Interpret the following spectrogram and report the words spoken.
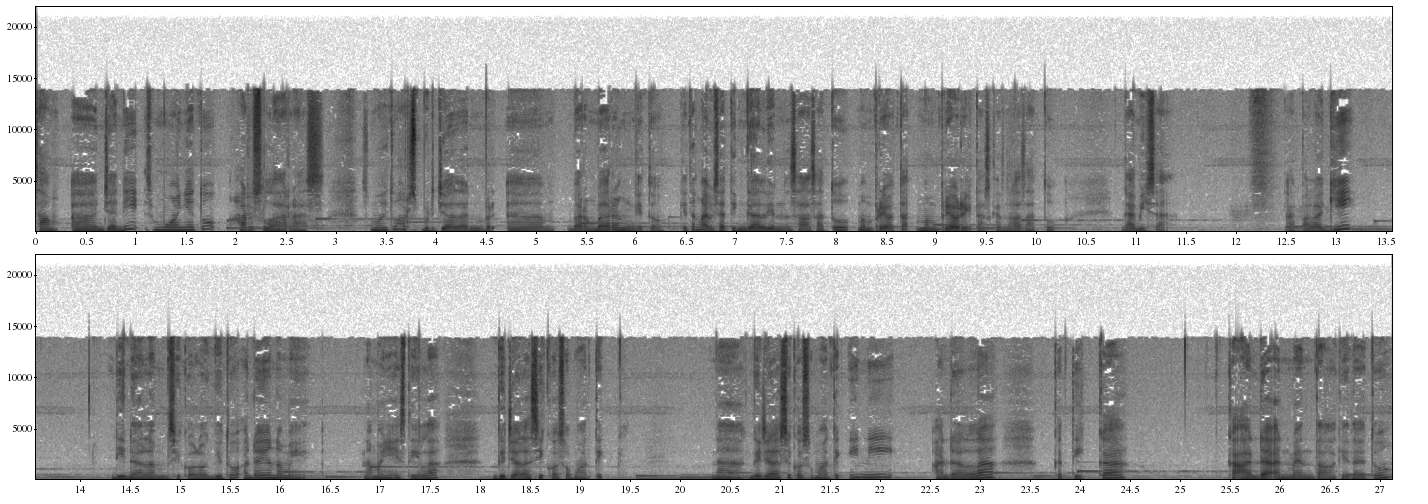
Sam, uh, jadi semuanya tuh harus selaras semua itu harus berjalan ber, uh, bareng-bareng gitu. Kita nggak bisa tinggalin salah satu memprioritaskan salah satu. Nggak bisa. Apalagi di dalam psikologi itu ada yang namanya namanya istilah gejala psikosomatik. Nah gejala psikosomatik ini adalah ketika keadaan mental kita itu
